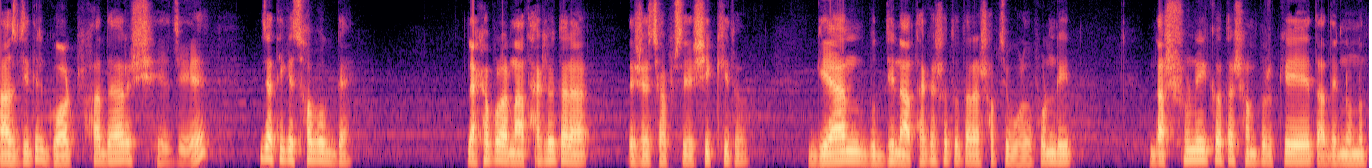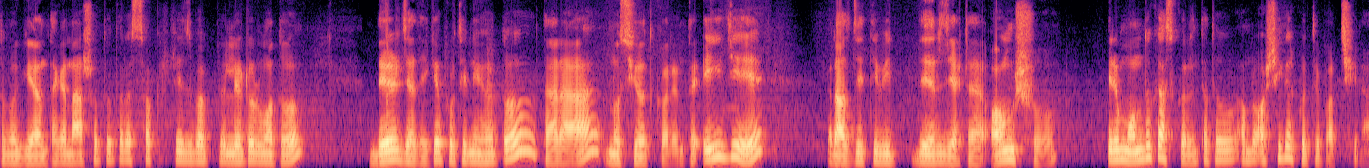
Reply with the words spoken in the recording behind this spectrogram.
রাজনীতির গডফাদার সেজে জাতিকে সবক দেয়। লেখাপড়া না থাকলেও তারা দেশের সবচেয়ে শিক্ষিত। জ্ঞান, বুদ্ধি না থাকা সত্ত্বেও তারা সবচেয়ে বড় পণ্ডিত। দার্শনিকতা সম্পর্কে তাদের ন্যূনতম জ্ঞান থাকা না সত্ত্বেও তারা সক্রেটিস বা প্লেটোর মতো দেড় জাতিকে প্রতিনিয়ত তারা নসিহত করেন। তো এই যে রাজনীতিবিদদের যে একটা অংশ এরা মন্দ কাজ করেন তা তো আমরা অস্বীকার করতে পারছি না।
